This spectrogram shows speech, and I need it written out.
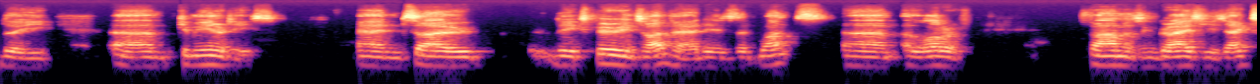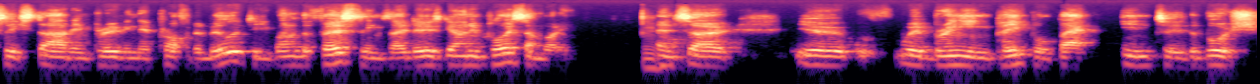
the um, communities. And so the experience I've had is that once um, a lot of farmers and graziers actually start improving their profitability, one of the first things they do is go and employ somebody. Mm-hmm. And so you, we're bringing people back into the bush.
